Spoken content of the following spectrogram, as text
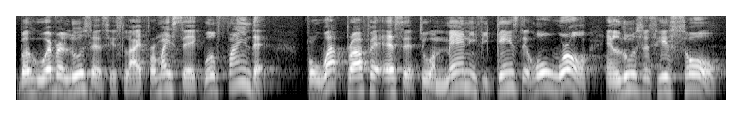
but whoever loses his life for my sake will find it. For what profit is it to a man if he gains the whole world and loses his soul?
